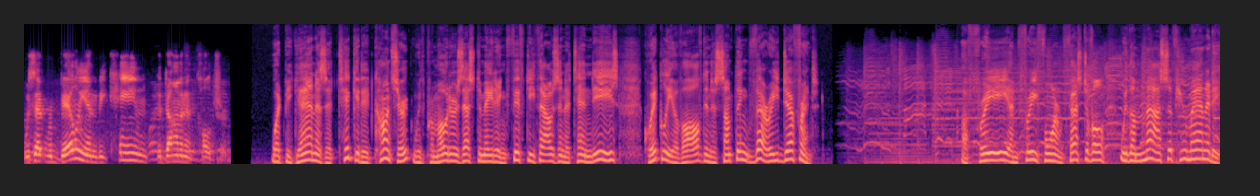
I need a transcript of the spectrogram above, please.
was that rebellion became the dominant culture. What began as a ticketed concert with promoters estimating 50,000 attendees quickly evolved into something very different. A free and free-form festival with a mass of humanity,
